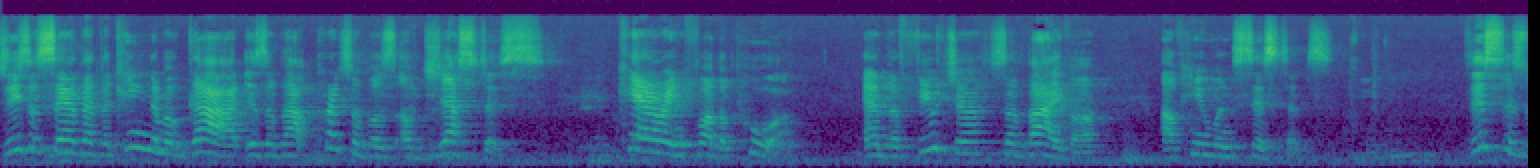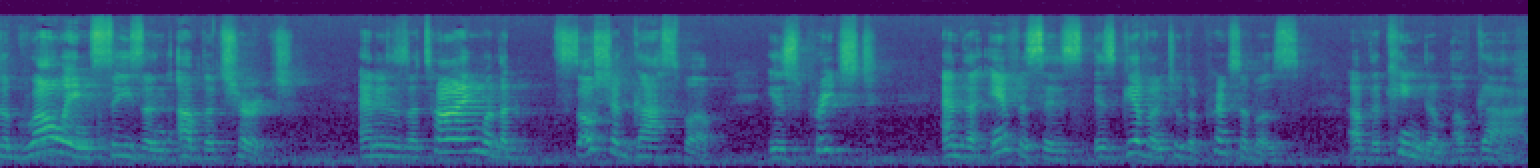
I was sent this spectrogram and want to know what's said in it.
Jesus said that the kingdom of God is about principles of justice, caring for the poor, and the future survivor of human systems. This is the growing season of the church, and it is a time when the social gospel is preached and the emphasis is given to the principles of the kingdom of God.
